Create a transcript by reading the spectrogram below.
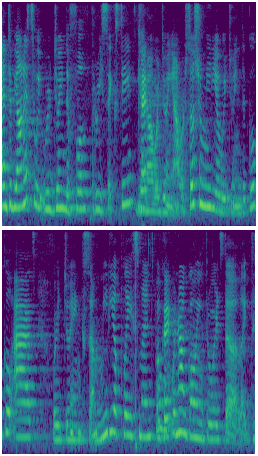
and to be honest we, we're doing the full 360 Okay. you know we're doing our social media we're doing the google ads we're doing some media placement but Okay. we're not going towards the like the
